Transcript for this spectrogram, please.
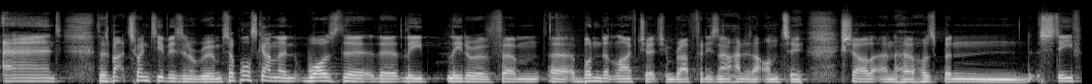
And there's about 20 of us in a room. So, Paul Scanlon was the, the lead, leader of um, uh, Abundant Life Church in Bradford. He's now handed that on to Charlotte and her husband, Steve.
